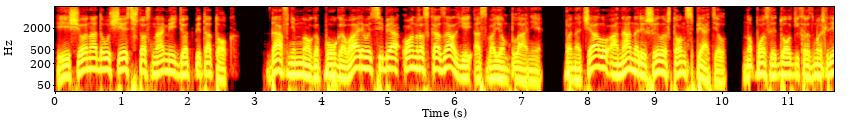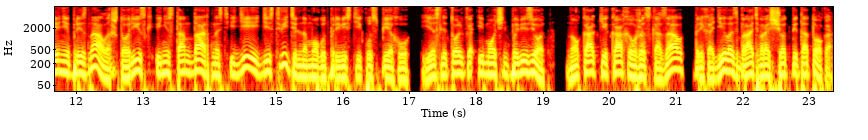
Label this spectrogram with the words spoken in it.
И еще надо учесть, что с нами идет пятаток». Дав немного поуговаривать себя, он рассказал ей о своем плане. Поначалу Анана решила, что он спятил, но после долгих размышлений признала, что риск и нестандартность идеи действительно могут привести к успеху, если только им очень повезет. Но, как Кикаха уже сказал, приходилось брать в расчет Питотока.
